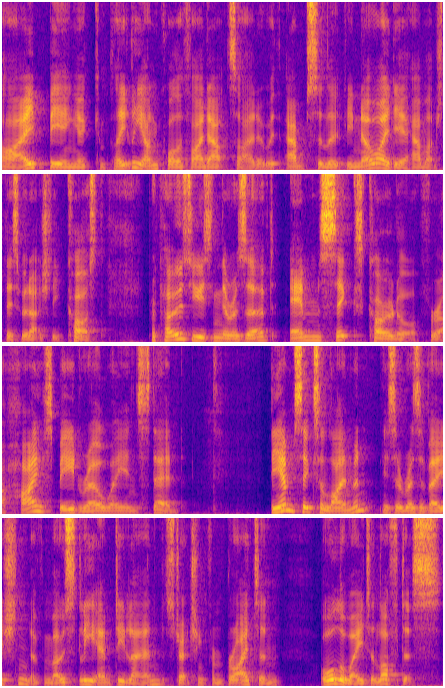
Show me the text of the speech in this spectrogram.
I, being a completely unqualified outsider with absolutely no idea how much this would actually cost, propose using the reserved M6 corridor for a high speed railway instead. The M6 alignment is a reservation of mostly empty land stretching from Brighton all the way to Loftus.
